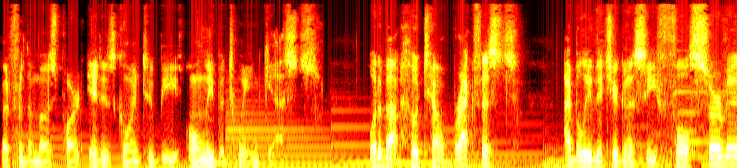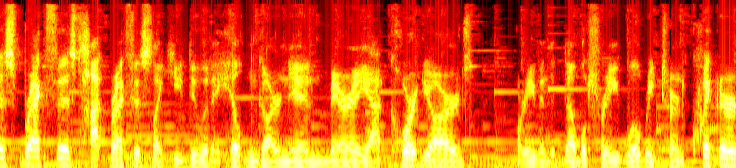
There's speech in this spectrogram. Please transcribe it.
but for the most part, it is going to be only between guests. What about hotel breakfasts? I believe that you're going to see full service breakfast, hot breakfast like you do at a Hilton Garden Inn, Marriott Courtyards, or even the Doubletree will return quicker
